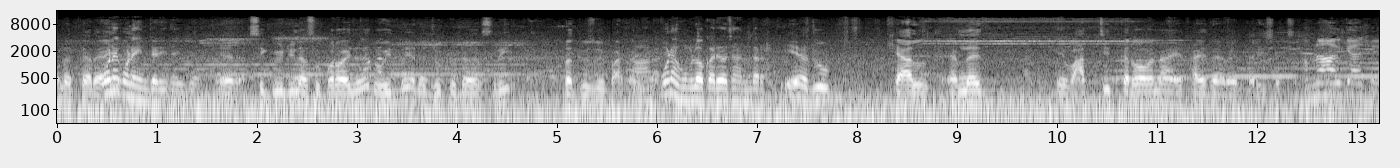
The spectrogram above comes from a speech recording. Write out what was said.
અને અત્યારે કોને કોને ઇન્જરી થઈ છે? સિક્યુરિટીના સુપરવાઇઝર રોહિતભાઈ અને જુપિટરશ્રી પ્રત્યુષભાઈ હા, પાટણ કોને હુમલો કર્યો છે અંદર? એ હજુ ખ્યાલ એમને એ વાતચીત કરવાના એ થાય ત્યારે કરી શકશે. હમણાં હાલ ક્યાં છે?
